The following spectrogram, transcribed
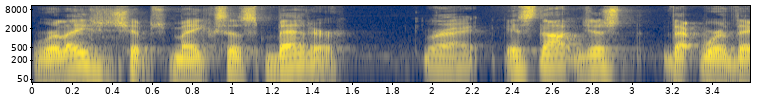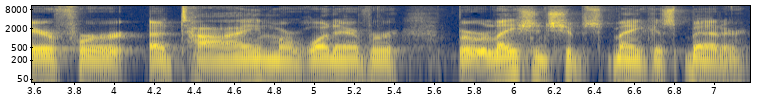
Relationships makes us better. Right. It's not just that we're there for a time or whatever, but relationships make us better.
